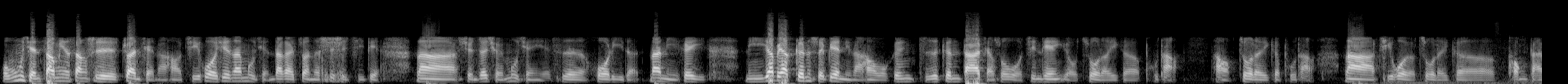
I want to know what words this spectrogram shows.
我目前账面上是赚钱的哈，期货现在目前大概赚了四十几点，那选择权目前也是获利的。那你可以你要不要跟随便你了哈，我跟只是跟大家讲说我今天有做了一个葡萄。好做了一个葡萄，那期货有做了一个空单。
